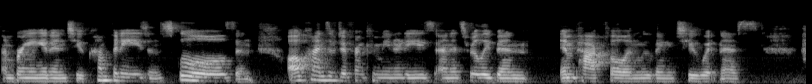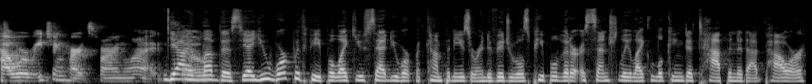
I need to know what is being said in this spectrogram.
I'm bringing it into companies and schools and all kinds of different communities. And it's really been impactful and moving to witness how we're reaching hearts far and wide. Yeah, so. I love this. Yeah, you work with people, like you said, you work with companies or individuals, people that are essentially like looking to tap into that power.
